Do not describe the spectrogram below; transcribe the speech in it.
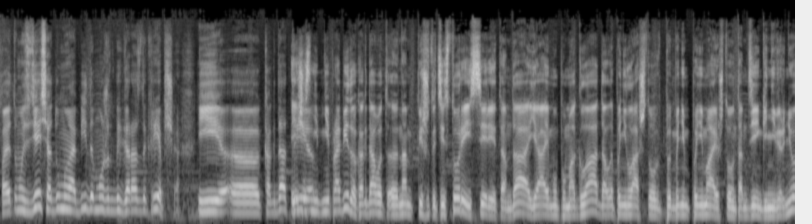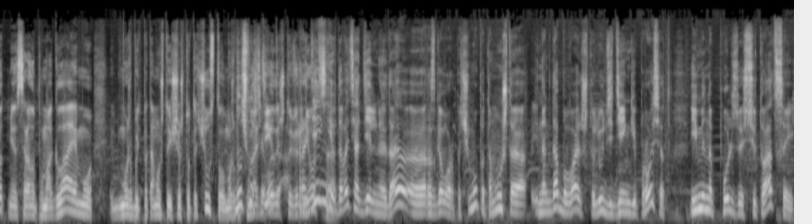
Поэтому здесь, я думаю, обида может быть гораздо крепче. И э, когда ты... Я сейчас не, не про обиду, а когда вот э, нам пишут эти истории из серии, там, да, я ему помогла, дала, поняла, что, пони- понимаю, что он там деньги не вернет, мне все равно помогла ему, может быть, потому что еще что-то чувствовал, может Ну, быть, еще слушайте, надеялась, вот что Про вернется. деньги давайте отдельный да, э, разговор. Почему? Потому что иногда бывает, что люди деньги просят, именно пользуясь ситуацией,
